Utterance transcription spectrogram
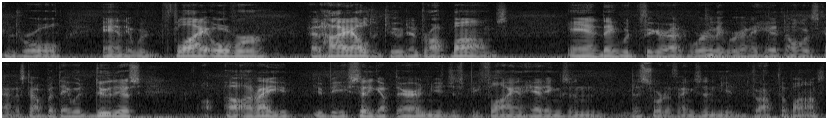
control, and it would fly over at high altitude and drop bombs, and they would figure out where they were going to hit and all this kind of stuff. But they would do this. Uh, all right, you'd, you'd be sitting up there and you'd just be flying headings and this sort of things, and you'd drop the bombs.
